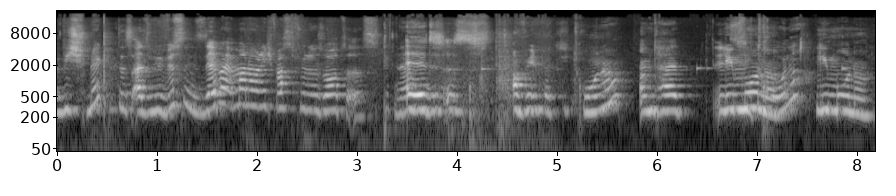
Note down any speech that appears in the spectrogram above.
wie schmeckt das? Also wir wissen selber immer noch nicht, was für eine Sorte ist. Ne? Äh, das ist auf jeden Fall Zitrone und halt Limone. Zitrone? Limone.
